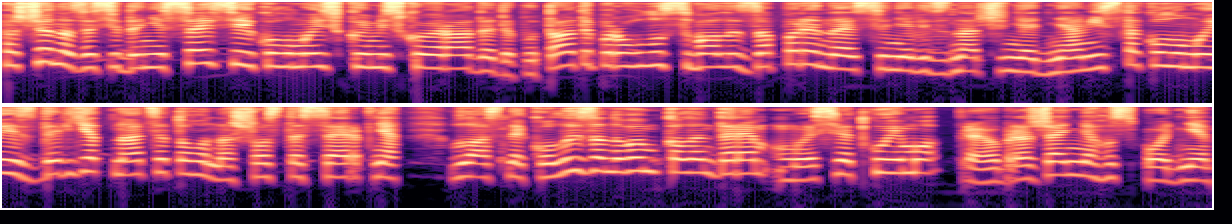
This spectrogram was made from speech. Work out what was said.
А ще на засіданні сесії Коломийської міської ради депутати проголосували за перенесення відзначення Дня міста Коломиї з 19 на 6 серпня. Власне, коли за новим календарем ми святкуємо преображення Господнє.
